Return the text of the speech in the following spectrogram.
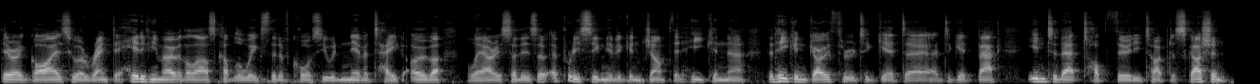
There are guys who are ranked ahead of him over the last couple of weeks that, of course, you would never take over Lowry. So there's a, a pretty significant jump that he can uh, that he can go through to get uh, to get back into that top 30 type discussion.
